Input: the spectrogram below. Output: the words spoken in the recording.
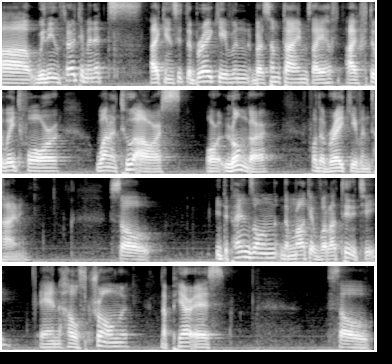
uh, within 30 minutes I can set the break even, but sometimes I have, I have to wait for 1 or 2 hours or longer for the break even timing. So it depends on the market volatility and how strong the pair is. So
